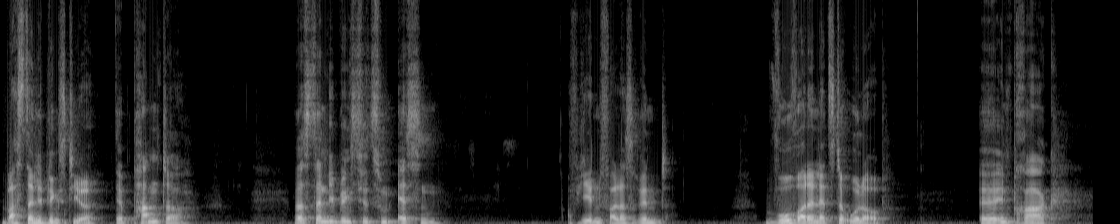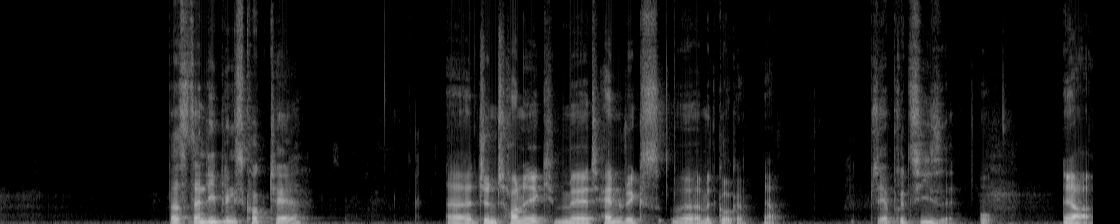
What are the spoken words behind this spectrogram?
Was ist dein Lieblingstier? Der Panther. Was ist dein Lieblingstier zum Essen? Auf jeden Fall das Rind. Wo war dein letzter Urlaub? Äh, in Prag. Was ist dein Lieblingscocktail? Äh, Gin Tonic mit Hendrix äh, mit Gurke. Ja. Sehr präzise. Ja,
